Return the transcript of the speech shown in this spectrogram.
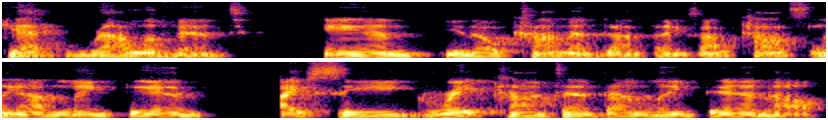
get relevant and you know comment on things. I'm constantly on LinkedIn. I see great content on LinkedIn. I'll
